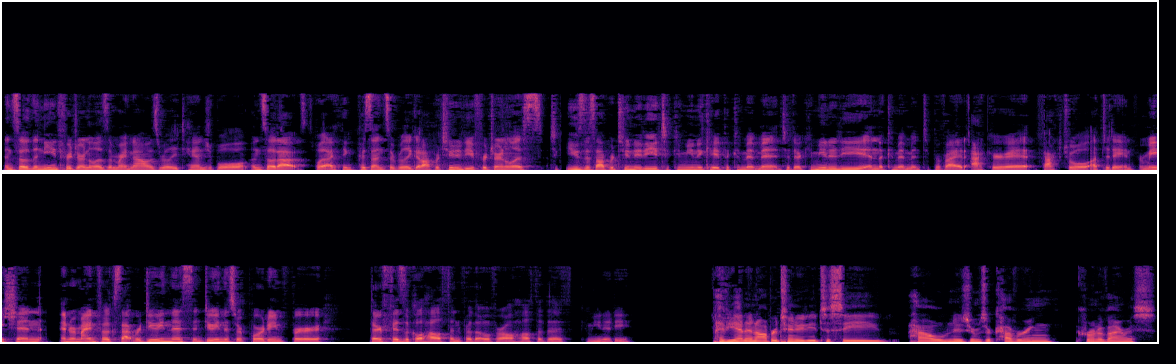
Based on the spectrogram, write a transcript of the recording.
And so the need for journalism right now is really tangible. And so that's what I think presents a really good opportunity for journalists to use this opportunity to communicate the commitment to their community and the commitment to provide accurate, factual, up-to-date information and remind folks that we're doing this and doing this reporting for their physical health and for the overall health of the community. Have you had an opportunity to see how newsrooms are covering coronavirus?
